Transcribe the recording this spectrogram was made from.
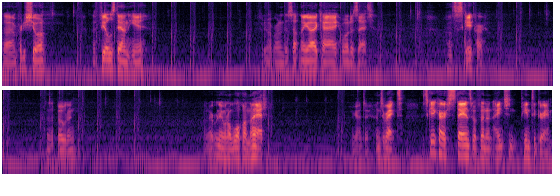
So I'm pretty sure the fuel's down here. If we're not running into something. Okay, what is that? Oh, it's a scarecrow. Another building. I don't really want to walk on that. I'm going to interact. The scarecrow stands within an ancient pentagram.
